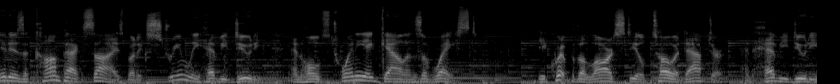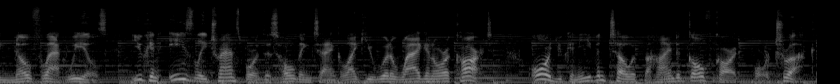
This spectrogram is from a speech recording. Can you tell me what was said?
It is a compact size but extremely heavy duty and holds 28 gallons of waste. Equipped with a large steel tow adapter and heavy duty no flat wheels, you can easily transport this holding tank like you would a wagon or a cart, or you can even tow it behind a golf cart or truck.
